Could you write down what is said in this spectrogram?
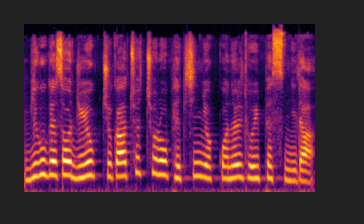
미국에서 뉴욕주가 최초로 백신 여권을 도입했습니다.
